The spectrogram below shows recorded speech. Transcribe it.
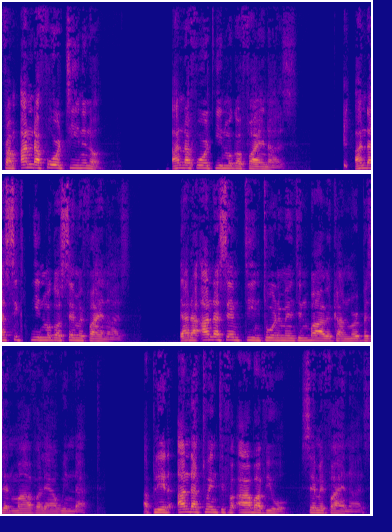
from under 14, you know, under 14, we go finals. Under 16, I go semi-finals. Had a under 17 tournament in Barbican, represent Marvel and win that. I played under 20 for Harborview, semi-finals.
